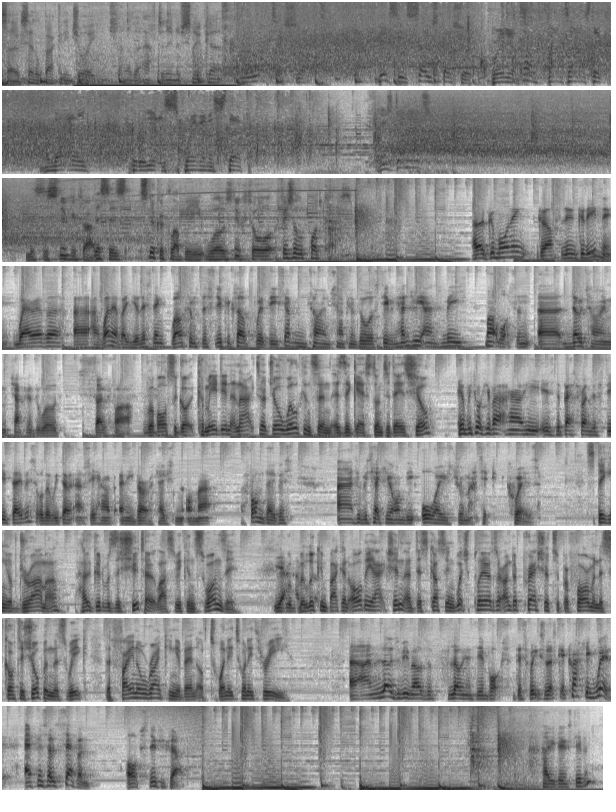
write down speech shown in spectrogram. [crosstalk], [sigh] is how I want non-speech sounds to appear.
So settle back and enjoy another afternoon of snooker. What a shot. This is so special. Brilliant. Fantastic. And that'll put a little spring in his step. He's done it. This is Snooker Club. This is Snooker Club, the World Snooker Tour official podcast. Hello, good morning, good afternoon, good evening, wherever uh, and whenever you're listening. Welcome to the Snooker Club with the seven time champion of the world, Stephen Hendry, and me, Mark Watson, uh, no time champion of the world so far. We've also got comedian and actor Joe Wilkinson as a guest on today's show. He'll be talking about how he is the best friend of Steve Davis, although we don't actually have any verification on that from Davis. And he'll be taking on the always dramatic quiz. Speaking of drama, how good was the shootout last week in Swansea? Yeah, We'll be looking back at all the action and discussing which players are under pressure to perform in the Scottish Open this week, the final ranking event of 2023. Uh, and loads of emails have flown into the inbox this week, so let's get cracking with episode seven of Snooker Club. How are you doing, Stephen?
